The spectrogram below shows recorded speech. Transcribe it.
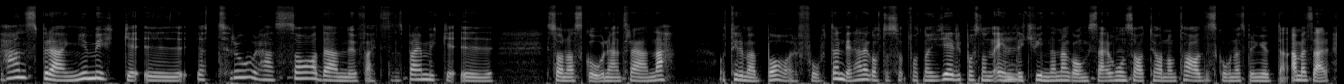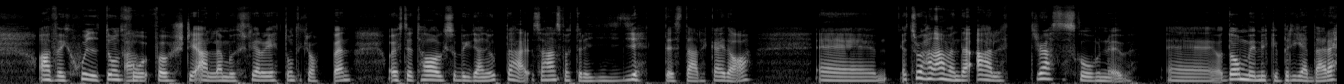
han sprang ju mycket i, jag tror han sa den nu faktiskt, han sprang mycket i sådana skor när han tränade. Och till och med barfota en del. Han har gått och fått någon hjälp hos någon Mm. äldre kvinna någon gång så här. Hon sa till honom ta av dig skorna och spring utan. Ja, men så här. Och han fick skitont Ja. först i alla muskler och jätteont i kroppen. Och efter ett tag så byggde han upp det här. Så hans fötter är jättestarka idag. Eh, jag tror han använder Altras skor nu. Eh, och de är mycket bredare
